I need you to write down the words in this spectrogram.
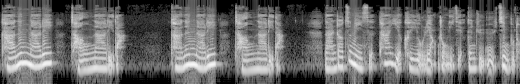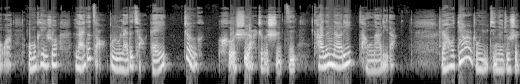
卡能哪里藏哪里的，卡能哪里藏哪里的？那按照字面意思，它也可以有两种理解，根据语境不同啊，我们可以说来得早不如来得巧。哎，正。合适啊，这个时机。卡能哪里藏哪里的？然后第二种语境呢，就是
